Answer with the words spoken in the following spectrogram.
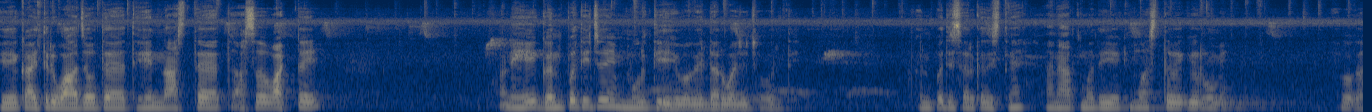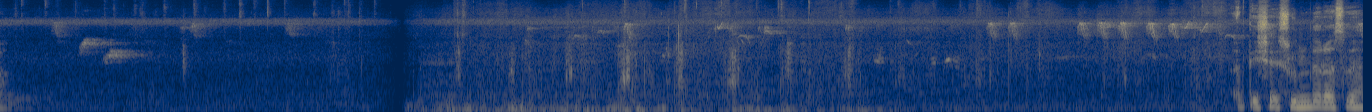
हे काहीतरी वाजवत आहेत हे नाचत आहेत असं वाटतंय. आणि हे गणपतीची मूर्ती आहे बघा दरवाजाच्या वरती. गणपतीसारखं दिसतंय. आणि आतमध्ये एक मस्त वेगळी रूम आहे. हो बघा अतिशय सुंदर असं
